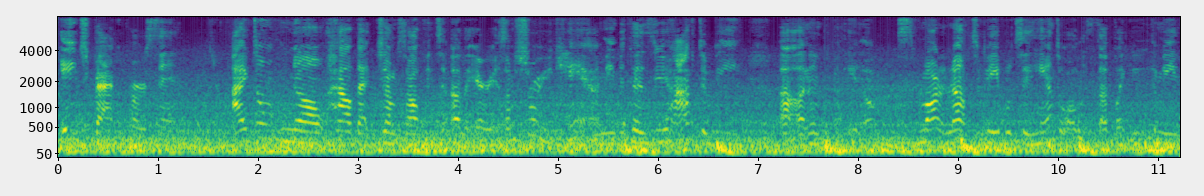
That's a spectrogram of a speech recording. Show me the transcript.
HVAC person, I don't know how that jumps off into other areas. I'm sure you can. I mean, because you have to be, uh, you know, smart enough to be able to handle all this stuff. Like, you, I mean,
